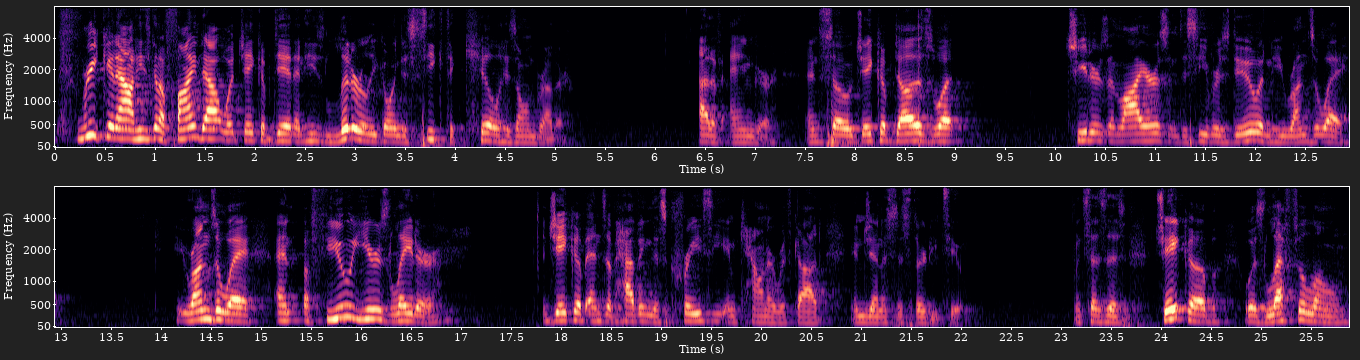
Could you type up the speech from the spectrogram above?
freaking out. He's going to find out what Jacob did, and he's literally going to seek to kill his own brother out of anger. And so Jacob does what cheaters and liars and deceivers do, and he runs away. He runs away, and a few years later, Jacob ends up having this crazy encounter with God in Genesis 32. It says this Jacob was left alone,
